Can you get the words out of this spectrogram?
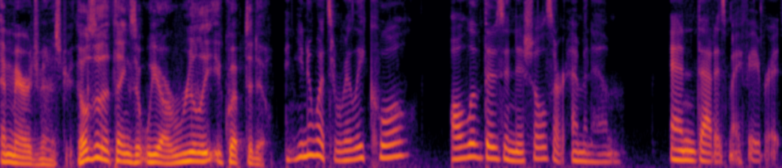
and marriage ministry. Those are the things that we are really equipped to do. And you know what's really cool? All of those initials are M&M, and that is my favorite.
